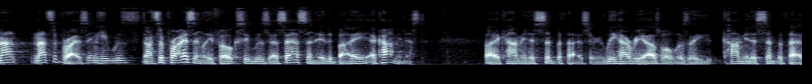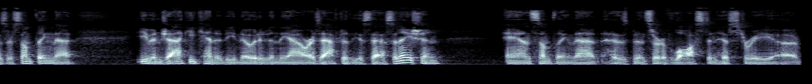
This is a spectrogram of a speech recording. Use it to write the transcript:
not not surprising. He was not surprisingly, folks. He was assassinated by a communist, by a communist sympathizer. Lee Harvey Oswald was a communist sympathizer, something that even Jackie Kennedy noted in the hours after the assassination, and something that has been sort of lost in history. Uh,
